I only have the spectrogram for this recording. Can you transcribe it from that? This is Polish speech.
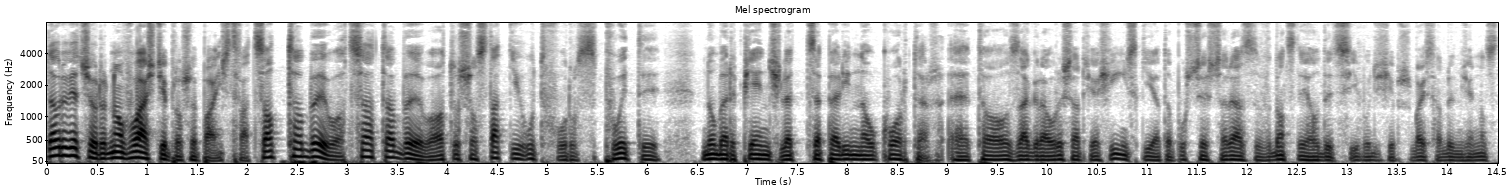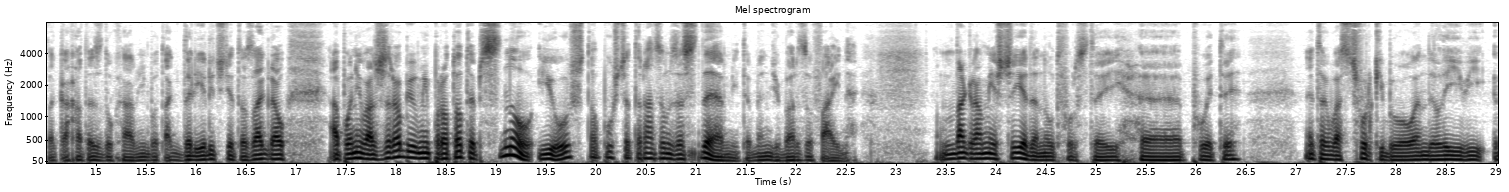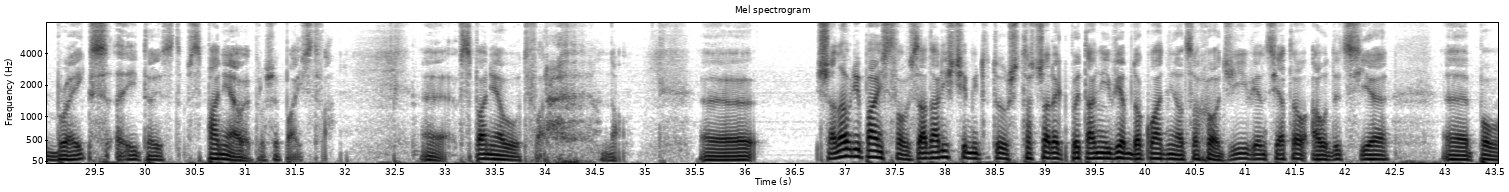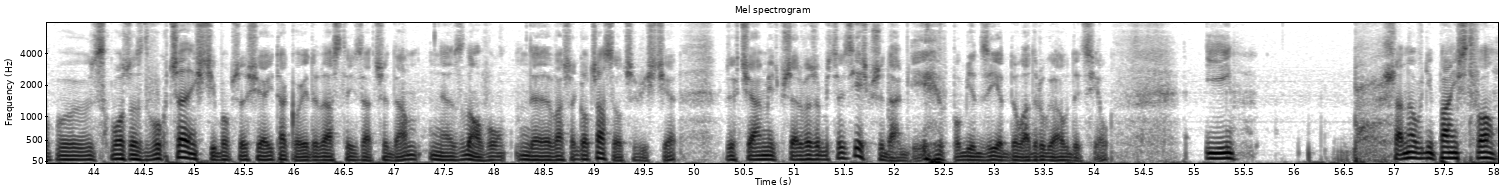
Dobry wieczór. No właśnie, proszę Państwa, co to było? Co to było? Otóż ostatni utwór z płyty numer 5 Led Zeppelin No Quarter. E, to zagrał Ryszard Jasiński. Ja to puszczę jeszcze raz w nocnej audycji, bo dzisiaj, proszę Państwa, będzie nocna KHT z duchami, bo tak delirycznie to zagrał. A ponieważ zrobił mi prototyp snu już, to puszczę to razem ze snem i to będzie bardzo fajne. Nagram jeszcze jeden utwór z tej e, płyty. No to chyba z czwórki było When the Levy Breaks i to jest wspaniałe, proszę Państwa. E, wspaniały utwór. No. E, szanowni Państwo, zadaliście mi tu już szereg pytań i wiem dokładnie o co chodzi, więc ja tą audycję e, po, skłożę z dwóch części, bo przecież ja i tak o 11 zaczynam znowu, waszego czasu oczywiście, że chciałem mieć przerwę, żeby coś zjeść przynajmniej pomiędzy jedną a drugą audycją. I Szanowni Państwo,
